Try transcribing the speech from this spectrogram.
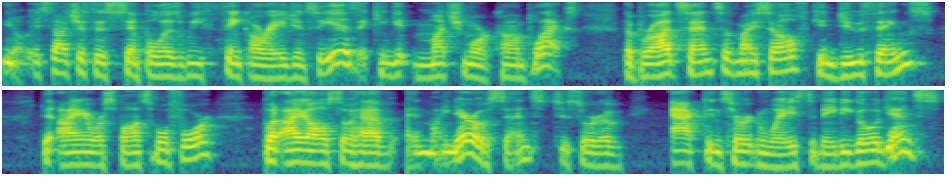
you know, it's not just as simple as we think our agency is. It can get much more complex. The broad sense of myself can do things that I am responsible for, but I also have in my narrow sense to sort of act in certain ways to maybe go against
